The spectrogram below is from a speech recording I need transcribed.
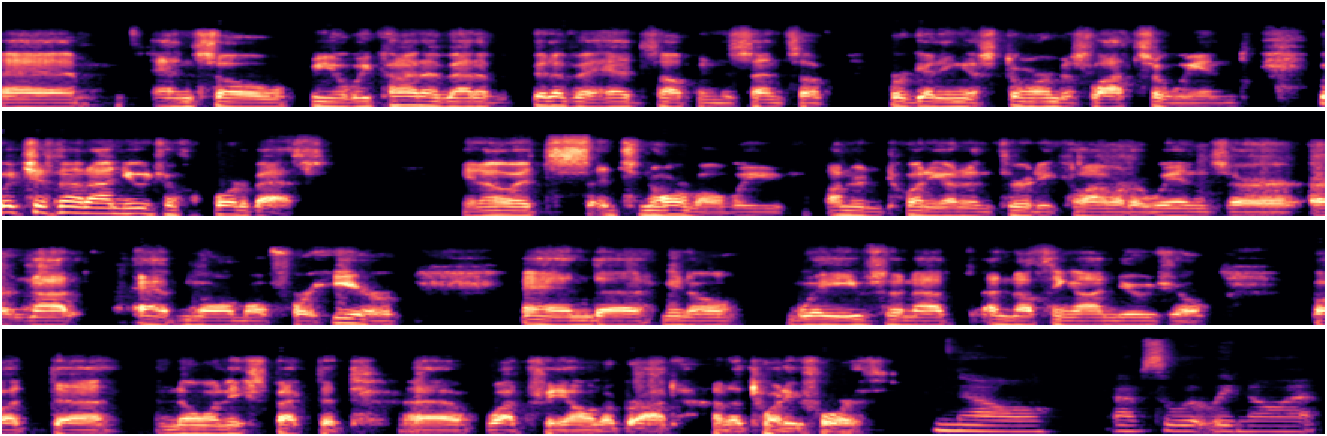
um, and so, you know, we kind of had a bit of a heads up in the sense of we're getting a storm, there's lots of wind, which is not unusual for Port aux Basques. You know, it's it's normal. We 120, 130 kilometer winds are are not abnormal for here, and uh, you know, waves are not are nothing unusual. But uh, no one expected uh, what Fiona brought on the 24th. No, absolutely not.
